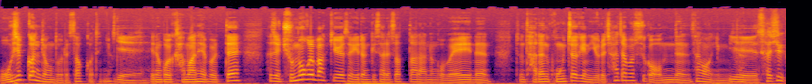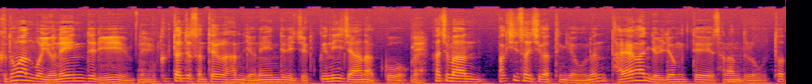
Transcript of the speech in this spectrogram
50건 정도를 썼거든요. 예. 이런 걸 감안해 볼 때 사실 주목을 받기 위해서 이런 기사를 썼다라는 거 외에는 좀 다른 공적인 이유를 찾아볼 수가 없는 상황입니다. 예, 사실 그동안 뭐 연예인들이 네. 뭐 극단적 선택을 한 연예인들이 이제 끊이지 않았고 네. 하지만 박지선 씨 같은 경우는 다양한 연령대의 사람들로부터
